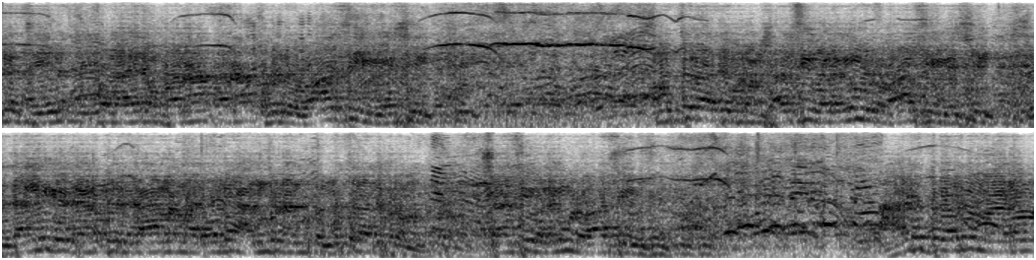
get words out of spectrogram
தங்க முப்பதாயிரம் பணம் ஒரு வாசி மிஷின் முத்துராஜபுரம் சசி வழங்கும் ஒரு வாசி மிஷின் இந்த ஜல்லிக்கட்டு நடப்பதற்கு காரணமாக இருந்து அன்பு நண்பர் முத்துராஜபுரம் சசி வழங்கும் ஒரு வாசி மிஷின் அடுத்த வருடம் மாடம்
